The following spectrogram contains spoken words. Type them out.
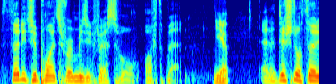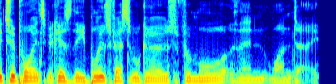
Thirty two points for a music festival off the bat. yep, An additional 32 points because the blues festival goes for more than one day.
